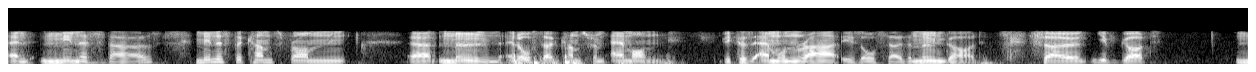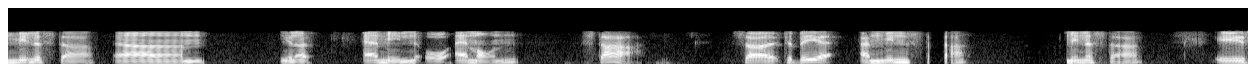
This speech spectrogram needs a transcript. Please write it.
and ministers, minister comes from uh, moon. It also comes from Ammon, because Ammon Ra is also the moon god. So you've got minister, um, you know, Amin or Ammon star. So to be a, a minister, minister is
